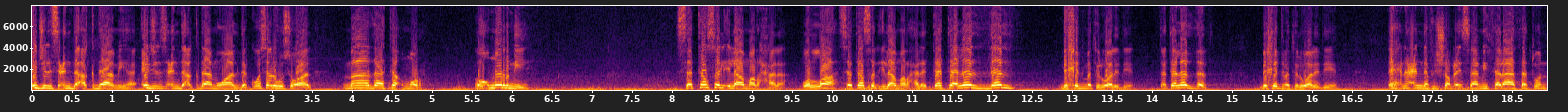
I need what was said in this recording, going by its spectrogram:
اجلس عند أقدامها اجلس عند أقدام والدك. واسأله سؤال ماذا تأمر؟ أؤمرني ستصل إلى مرحلة والله ستصل إلى مرحلة تتلذذ بخدمة الوالدين. تتلذذ بخدمة الوالدين. إحنا عندنا في الشرع الإسلامي ثلاثة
